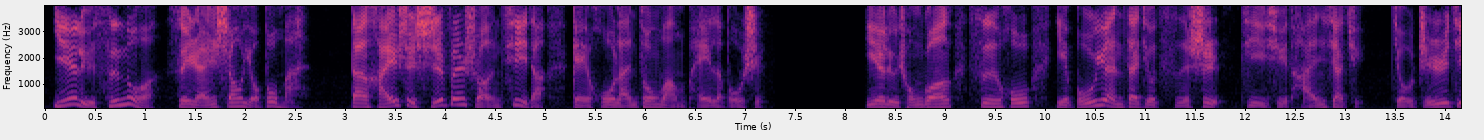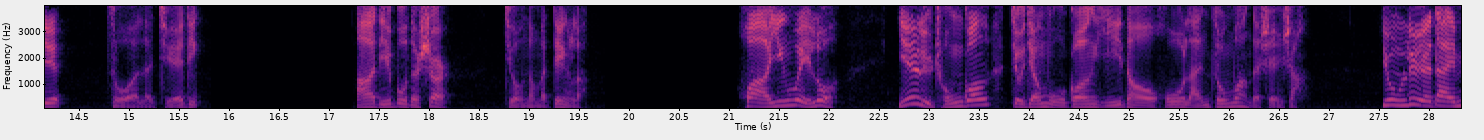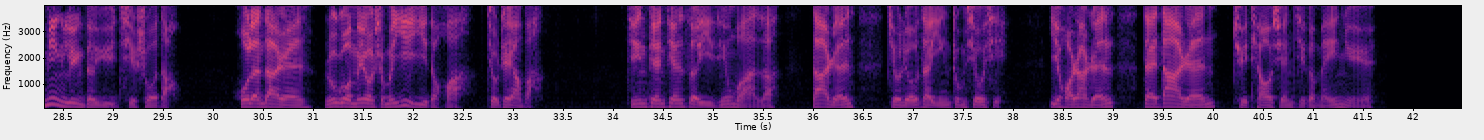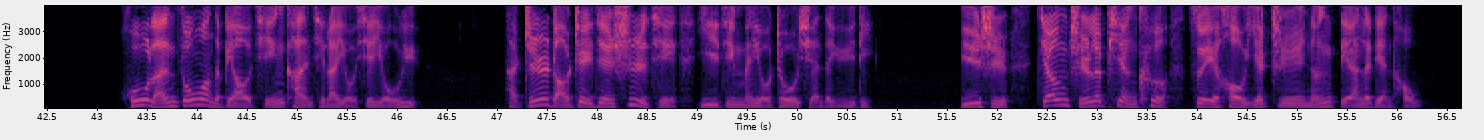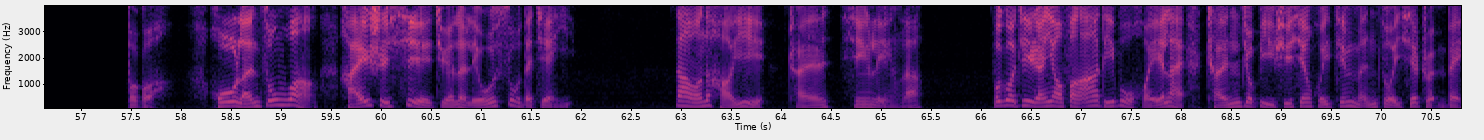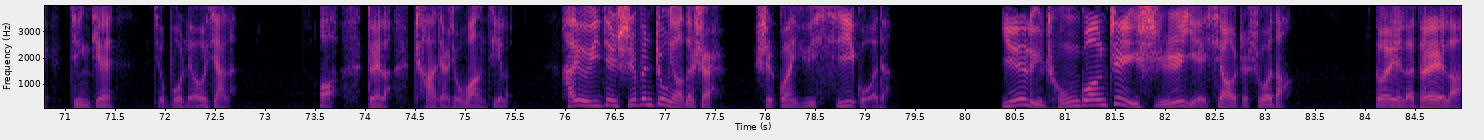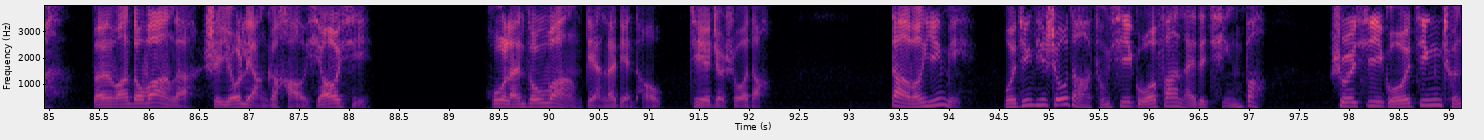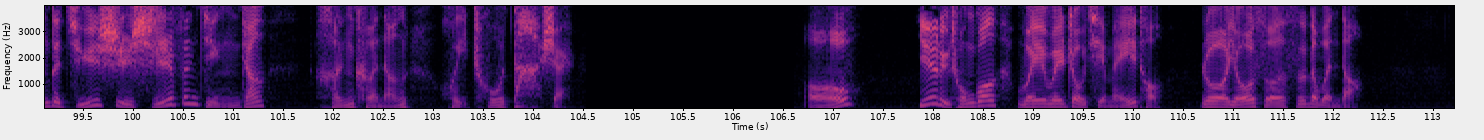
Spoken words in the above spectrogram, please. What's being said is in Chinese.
耶律斯诺虽然稍有不满，但还是十分爽气的给呼兰宗望赔了不是。耶律重光似乎也不愿再就此事继续谈下去，就直接。做了决定，阿迪布的事儿就那么定了。话音未落，耶律重光就将目光移到呼兰宗望的身上，用略带命令的语气说道：“呼兰大人，如果没有什么异议的话，就这样吧。今天天色已经晚了，大人就留在营中休息，一会儿让人带大人去挑选几个美女。”呼兰宗望的表情看起来有些犹豫，他知道这件事情已经没有周旋的余地，于是僵持了片刻，最后也只能点了点头。不过，呼兰宗望还是谢绝了刘素的建议。大王的好意，臣心领了。不过，既然要放阿迪布回来，臣就必须先回金门做一些准备，今天就不留下了。哦，对了，差点就忘记了，还有一件十分重要的事儿，是关于西国的。耶律重光这时也笑着说道：“对了对了，本王都忘了，是有两个好消息。”呼兰宗望点了点头，接着说道：“大王英明，我今天收到从西国发来的情报，说西国京城的局势十分紧张，很可能。”会出大事儿哦！耶律重光微微皱起眉头，若有所思的问道：“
